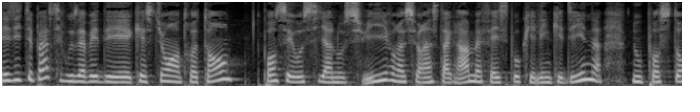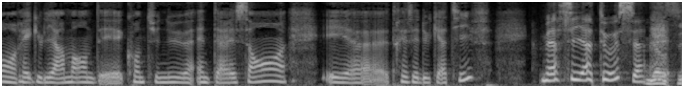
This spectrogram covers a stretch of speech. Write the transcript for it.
N'hésitez pas si vous avez des questions entre-temps. Pensez aussi à nous suivre sur Instagram, Facebook et LinkedIn. Nous postons régulièrement des contenus intéressants et euh, très éducatifs. Merci à tous. Merci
